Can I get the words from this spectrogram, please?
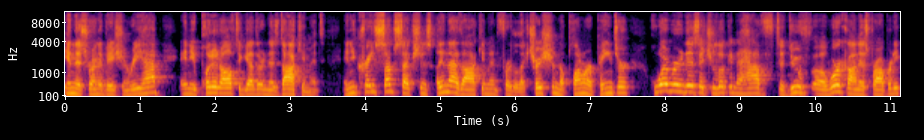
in this renovation rehab, and you put it all together in this document. And you create subsections in that document for the electrician, the plumber, painter, whoever it is that you're looking to have to do uh, work on this property,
